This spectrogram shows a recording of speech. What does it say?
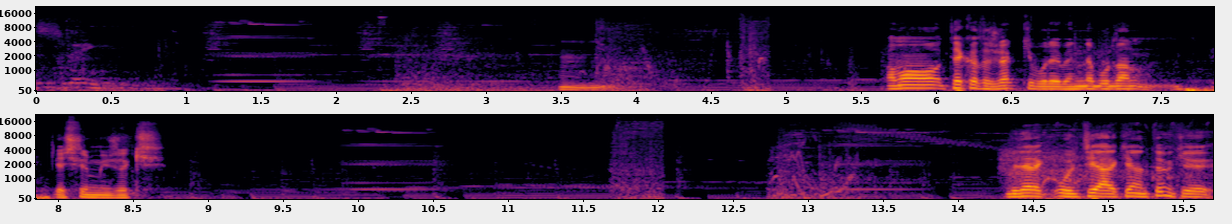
Slain. Ama tek atacak ki buraya beni de buradan geçirmeyecek. Bilerek ultiyi erken atıyorum ki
